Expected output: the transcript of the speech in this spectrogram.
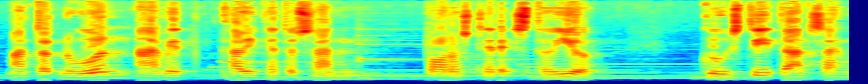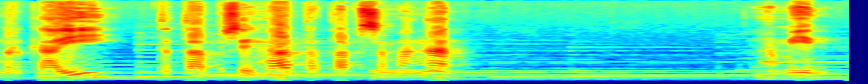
Matur nuwun awit kawigatosan poros derek. Gusti tansah berkahi, tetap sehat, tetap semangat. Amin.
